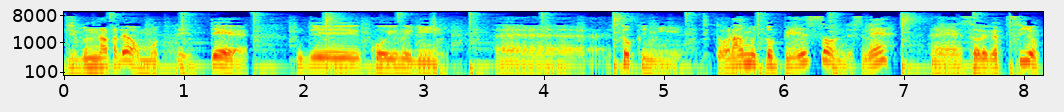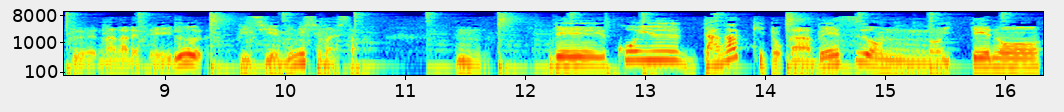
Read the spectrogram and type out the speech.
自分の中では思っていて、で、こういう風に、えー、特にドラムとベース音ですね。えー、それが強く流れている BGM にしました。うん。で、こういう打楽器とかベース音の一定の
